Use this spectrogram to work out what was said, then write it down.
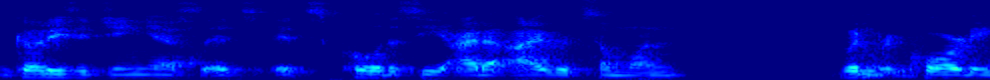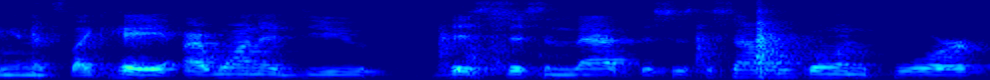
and Cody's a genius. It's it's cool to see eye to eye with someone when mm-hmm. recording, and it's like, hey, I want to do this, this, and that. This is the sound I'm going for.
